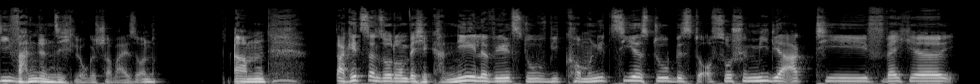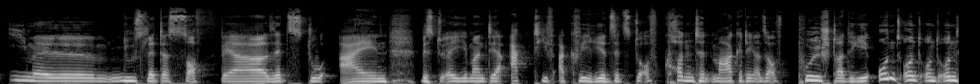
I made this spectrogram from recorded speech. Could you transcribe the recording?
die wandeln sich logischerweise. Und ähm, da geht's dann so darum, welche Kanäle wählst du, wie kommunizierst du, bist du auf Social Media aktiv, welche E-Mail, Newsletter, Software setzt du ein, bist du eher jemand, der aktiv akquiriert, setzt du auf Content Marketing, also auf Pull-Strategie und, und, und, und.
